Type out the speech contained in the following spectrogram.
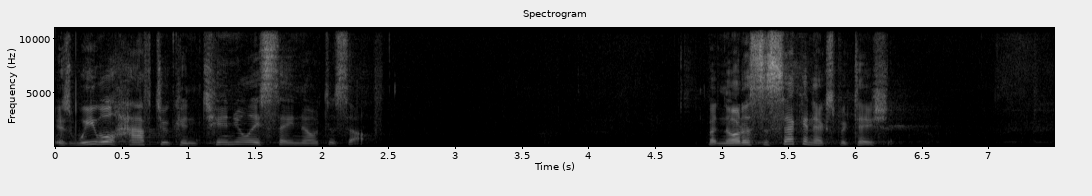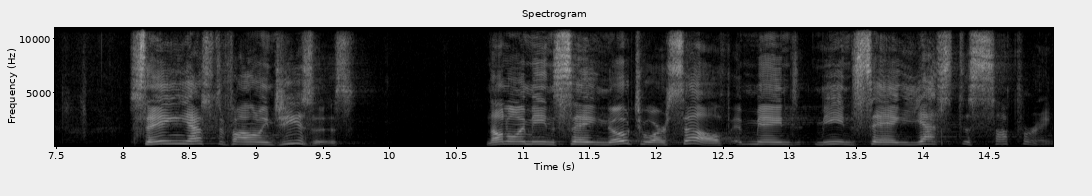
is we will have to continually say no to self. But notice the second expectation. Saying yes to following Jesus not only means saying no to ourselves, it means, means saying yes to suffering.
